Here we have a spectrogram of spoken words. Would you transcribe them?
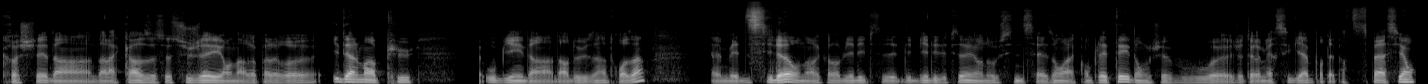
crochet dans, dans, la case de ce sujet et on en reparlera idéalement plus ou bien dans, dans deux ans, trois ans. Euh, mais d'ici là, on a encore bien des, bien des épisodes et on a aussi une saison à compléter. Donc, je, vous, euh, je te remercie, Gab, pour ta participation.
